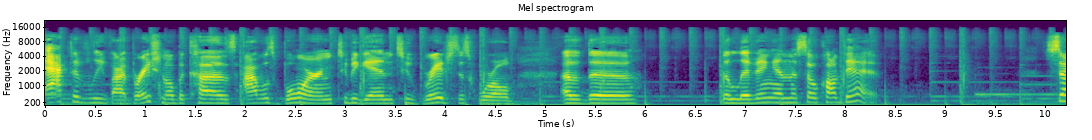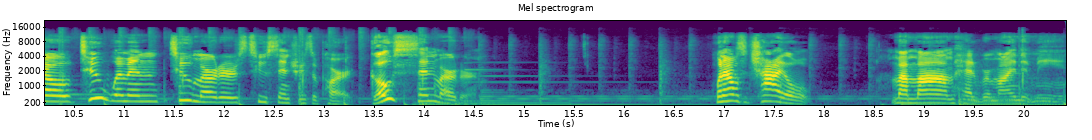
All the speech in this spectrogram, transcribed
actively vibrational because I was born to begin to bridge this world of the the living and the so-called dead. So, two women, two murders, two centuries apart. Ghosts and murder. When I was a child, my mom had reminded me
